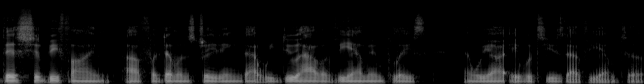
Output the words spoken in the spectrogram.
this should be fine uh, for demonstrating that we do have a VM in place and we are able to use that VM to,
